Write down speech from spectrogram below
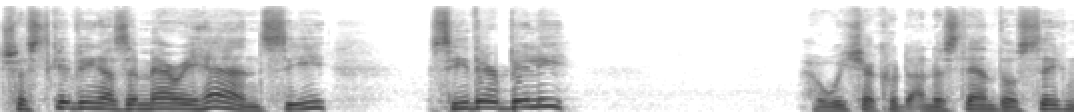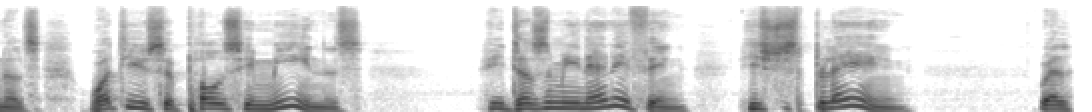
just giving us a merry hand, see? See there, Billy? I wish I could understand those signals. What do you suppose he means? He doesn't mean anything. He's just playing. Well,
